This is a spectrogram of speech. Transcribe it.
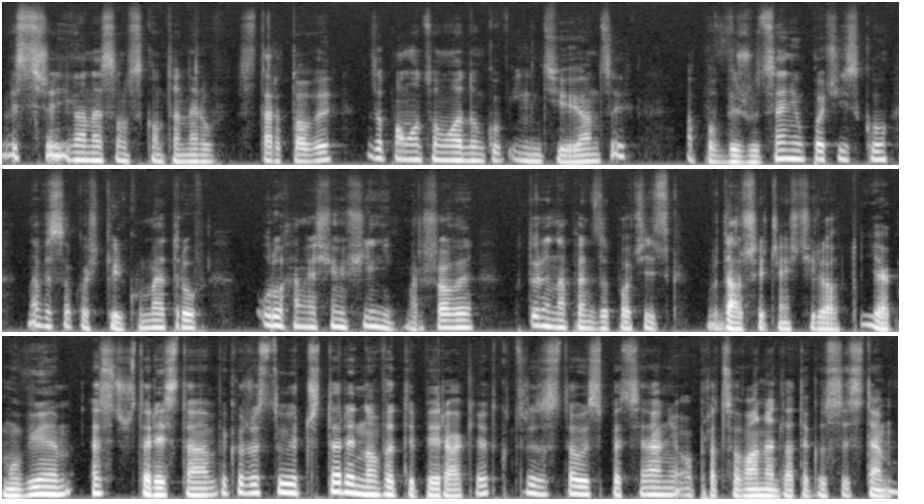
wystrzeliwane są z kontenerów startowych za pomocą ładunków inicjujących, a po wyrzuceniu pocisku na wysokość kilku metrów uruchamia się silnik marszowy, który napędza pocisk w dalszej części lotu. Jak mówiłem, S-400 wykorzystuje cztery nowe typy rakiet, które zostały specjalnie opracowane dla tego systemu.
